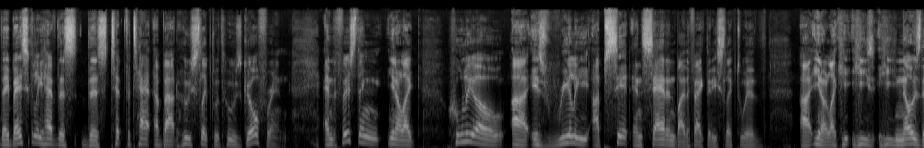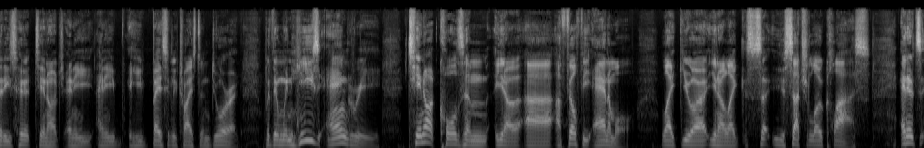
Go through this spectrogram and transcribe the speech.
they basically have this this tit for tat about who slept with whose girlfriend, and the first thing you know, like Julio uh, is really upset and saddened by the fact that he slept with uh, you know, like he he's, he knows that he's hurt Tenoch, and he and he he basically tries to endure it. But then when he's angry, Tenoch calls him, you know, uh, a filthy animal. Like you are, you know, like su- you're such low class, and it's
